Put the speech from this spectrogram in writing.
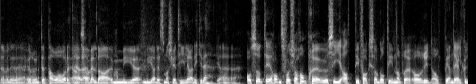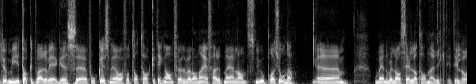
det, er vel rundt et par år, og dette her er vel da mye, mye, av det som har skjedd tidligere, er det ikke det? Ja. Også til hans forsvar, Han prøver jo å si at de faktisk har gått inn og, prøvd, og rydda opp i en del kultur. Mye takket være VGs fokus, men de har i hvert fall tatt tak i ting. Han føler vel han er i ferd med en eller annen snuoperasjon. da. Eh, og mener vel da selv at han er riktig til å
